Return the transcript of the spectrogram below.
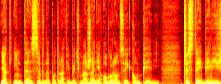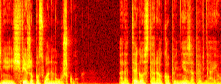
jak intensywne potrafi być marzenie o gorącej kąpieli, czystej bieliźnie i świeżo posłanym łóżku. Ale tego stare okopy nie zapewniają.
